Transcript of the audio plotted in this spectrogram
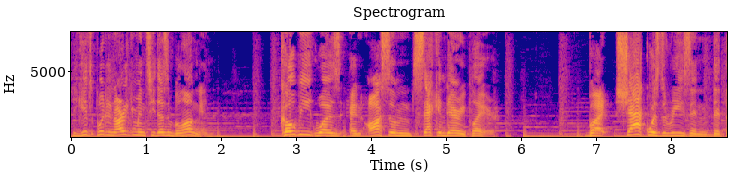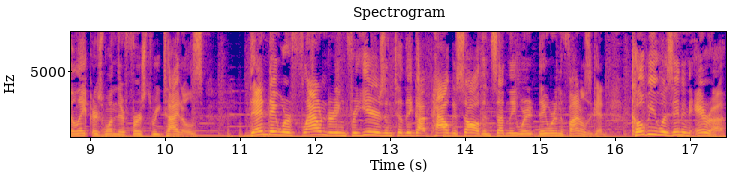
he gets put in arguments he doesn't belong in. Kobe was an awesome secondary player. But Shaq was the reason that the Lakers won their first three titles. Then they were floundering for years until they got Pau Gasol. Then suddenly were, they were in the finals again. Kobe was in an era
